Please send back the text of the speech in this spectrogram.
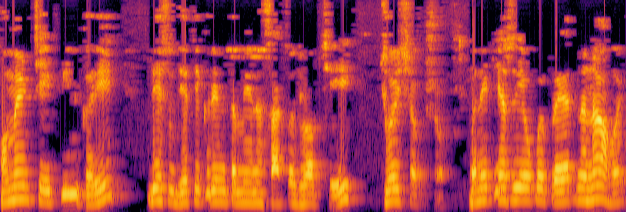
કોમેન્ટ છે એ પિન કરી દેશું. જેથી કરીને તમે એનો સાચો જવાબ છે એ જોઈ શકશો. બને ત્યાં સુધી એવો કોઈ પ્રયત્ન ના હોય,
